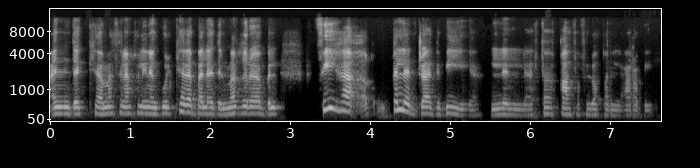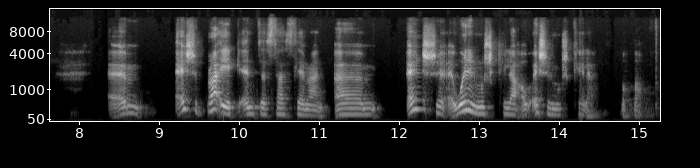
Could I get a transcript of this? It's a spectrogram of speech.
عندك مثلا خلينا نقول كذا بلد المغرب فيها قلة جاذبية للثقافة في الوطن العربي. إيش برأيك أنت أستاذ سليمان؟ إيش وين المشكلة أو إيش المشكلة بالضبط؟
